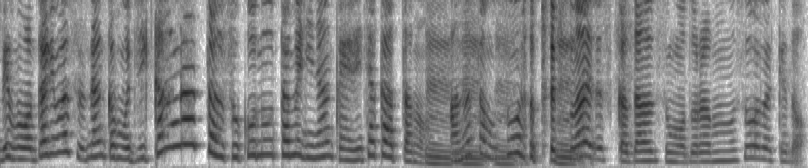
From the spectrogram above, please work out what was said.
でもわかります。なんかもう時間があったらそこのためになんかやりたかったの、うんあなたもそうだったじゃないですか、ダンスもドラムもそうだけど。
